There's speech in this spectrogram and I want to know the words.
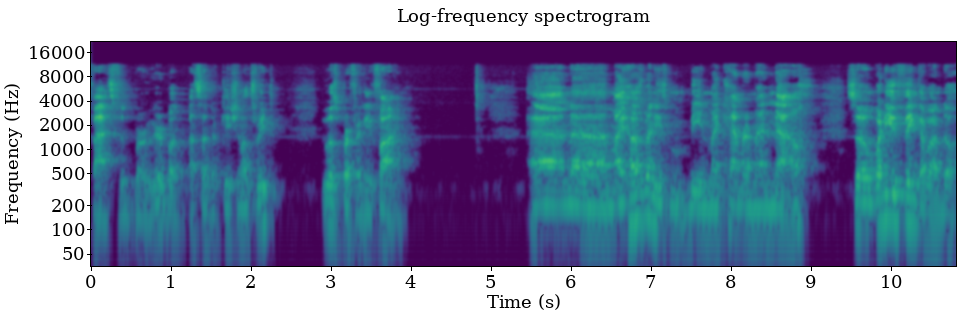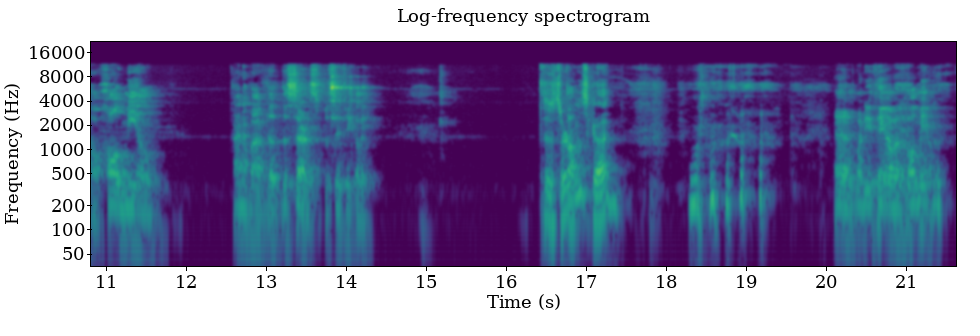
fast food burger. But as an occasional treat, it was perfectly fine. And uh, my husband is being my cameraman now. So, what do you think about the whole whole meal and about the dessert specifically? The dessert Stop. was good. Uh, what do you think about the whole meal?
